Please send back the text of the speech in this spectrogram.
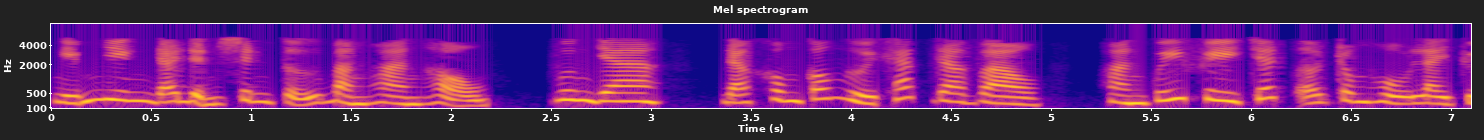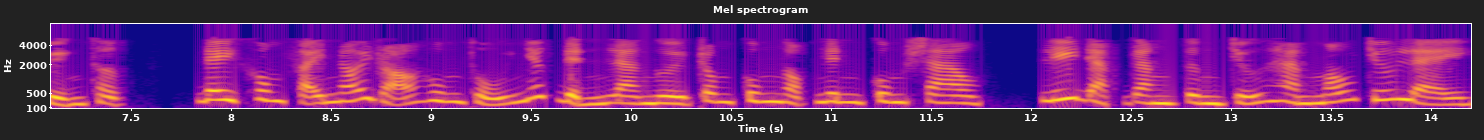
nghiễm nhiên đã định sinh tử bằng Hoàng hậu, vương gia, đã không có người khác ra vào, Hoàng Quý Phi chết ở trong hồ là chuyện thật, đây không phải nói rõ hung thủ nhất định là người trong cung Ngọc Ninh cung sao, Lý Đạt gằn từng chữ hàm máu chứa lệ,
